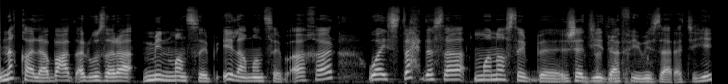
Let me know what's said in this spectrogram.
نقل بعض الوزراء من منصب إلى منصب آخر واستحدث مناصب جديدة في وزارته.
